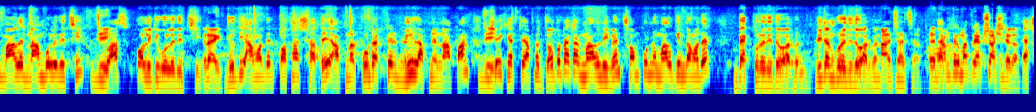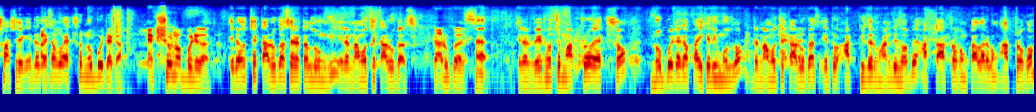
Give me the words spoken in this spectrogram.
মালের নাম বলে দিচ্ছি। প্লাস কোয়ালিটি বলে দিচ্ছি। Right. যদি আমাদের কথার সাথে আপনার প্রোডাক্টের মিল আপনি না পান সেই ক্ষেত্রে আপনার যত টাকার মাল দিবেন সম্পূর্ণ মাল কিন্তু আমাদের ব্যাক করে দিতে পারবেন রিটার্ন করে দিতে পারবেন। আচ্ছা আচ্ছা। এর দাম থেকে মাত্র একশো আশি টাকা। একশো আশি টাকা। এটা দেখাবো একশো নব্বই টাকা। একশো নব্বই টাকা। এটা হচ্ছে কারুকাসের একটা লুঙ্গি এটার নাম হচ্ছে কারুকাস। কারুকাজ? হ্যাঁ এটার রেট হচ্ছে মাত্র একশো নব্বই টাকা পাইকারি মূল্য। এটার নাম হচ্ছে কারুকাজ। এটা আট পিসের ভান্ডিল হবে আটটা আট রকম কালার এবং আট রকম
